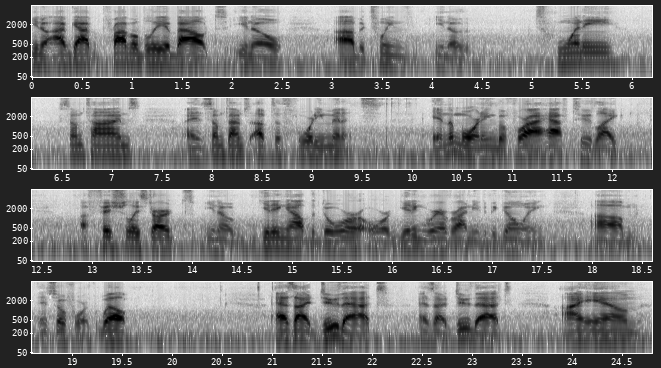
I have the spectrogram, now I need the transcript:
you know, I've got probably about, you know, uh, between, you know, 20 sometimes and sometimes up to 40 minutes in the morning before I have to like officially start, you know, getting out the door or getting wherever I need to be going um, and so forth. Well, as I do that, as I do that, I am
